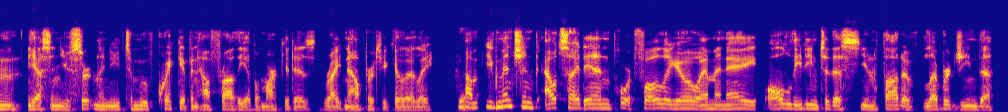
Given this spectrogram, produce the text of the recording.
Mm, yes, and you certainly need to move quick given how frothy of a market is right now, particularly. Yeah. Um, you've mentioned outside in portfolio M&A, all leading to this you know, thought of leveraging the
